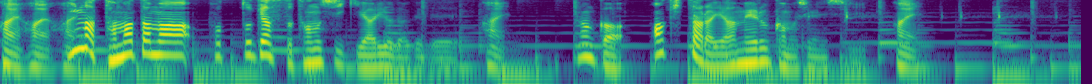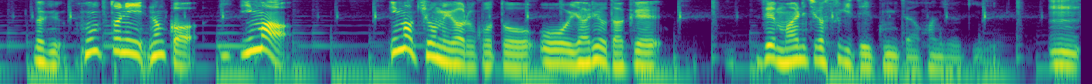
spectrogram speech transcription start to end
はいはいはい。今たまたまポッドキャスト楽しい気やるよだけで。はい。なんか飽きたらやめるかもしれんし。はい。だけど本当になんかい今今興味があることをやるよだけで毎日が過ぎていくみたいな感じだきうんうんうん。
